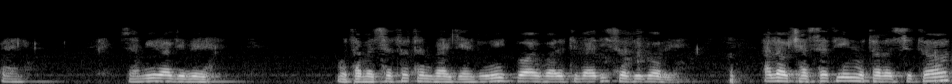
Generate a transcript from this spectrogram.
بله زمیر اگه به متوسطات برگردونید با عبارت بعدی سازگاره. علا کسرت این متوسطات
